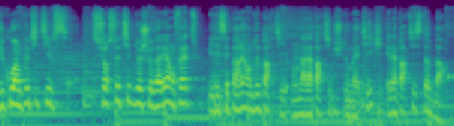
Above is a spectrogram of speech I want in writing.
Du coup, un petit tips, sur ce type de chevalet, en fait, il est séparé en deux parties. On a la partie pneumatique et la partie stop bar.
